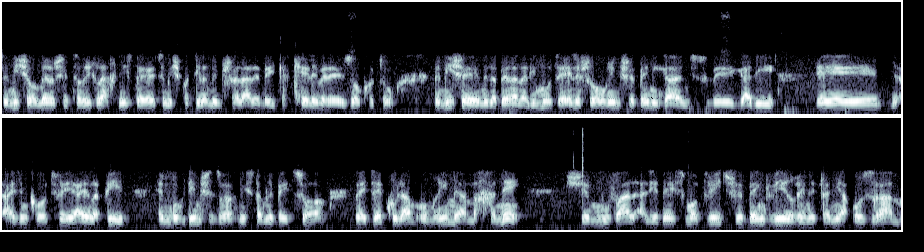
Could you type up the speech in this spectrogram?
זה מי שאומר שצריך להכניס את היועץ המשפטי לממשלה לבית הכלא ולאזוק אותו. ומי שמדבר על אלימות זה אלה שאומרים שבני גנץ וגדי אה, איזנקוט ויאיר לפיד הם בוגדים שצריך להכניס אותם לבית סוהר. ואת זה כולם אומרים מהמחנה שמובל על ידי סמוטריץ' ובן גביר ונתניה, עוזרם.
